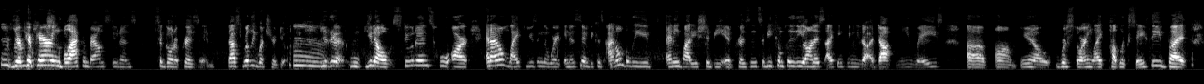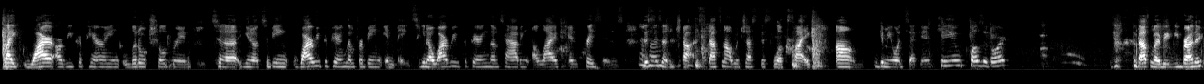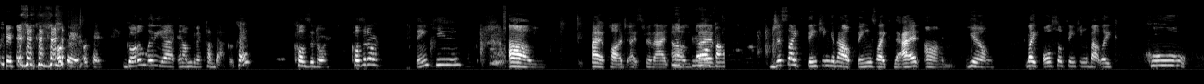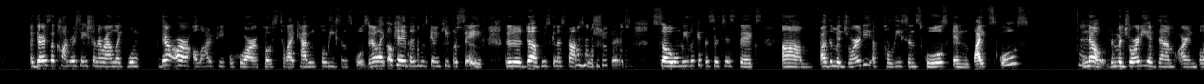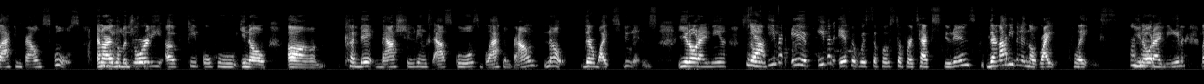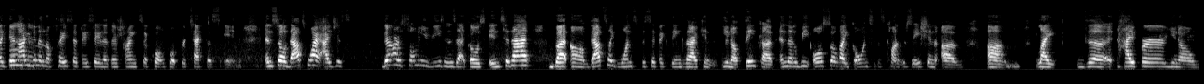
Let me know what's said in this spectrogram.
mm-hmm. you're preparing black and brown students to go to prison. That's really what you're doing. Mm. You're there, you know, students who are, and I don't like using the word innocent because I don't believe anybody should be in prison. To be completely honest, I think we need to adopt new ways of, um, you know, restoring like public safety. But like, why are we preparing little children to, you know, to being? Why are we preparing them for being inmates? You know, why are we preparing them to having a life in prisons? Mm-hmm. This isn't just. That's not what justice looks like. Um, Give me one second. Can you close the door? That's my baby brother. okay, okay. Go to Lydia and I'm gonna come back, okay? Close the door. Close the door. Thank you. Um I apologize for that. No, um no but just like thinking about things like that, um, you know, like also thinking about like who there's a conversation around like when there are a lot of people who are opposed to like having police in schools. They're like, okay, but who's going to keep us safe? Da, da, da, who's going to stop mm-hmm. school shooters? So when we look at the statistics, um, are the majority of police in schools in white schools? Mm-hmm. No, the majority of them are in black and brown schools. And mm-hmm. are the majority of people who, you know, um, commit mass shootings at schools black and brown? No they're white students you know what i mean so yeah. even if even if it was supposed to protect students they're not even in the right place you know what mm-hmm. i mean like they're mm-hmm. not even in the place that they say that they're trying to quote unquote protect us in and so that's why i just there are so many reasons that goes into that but um that's like one specific thing that i can you know think of and then we also like go into this conversation of um like the hyper you know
